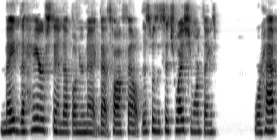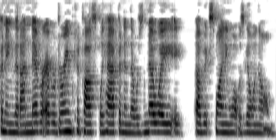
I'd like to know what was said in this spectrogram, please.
made the hair stand up on your neck. That's how I felt. This was a situation where things were happening that I never ever dreamed could possibly happen, and there was no way of explaining what was going on.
